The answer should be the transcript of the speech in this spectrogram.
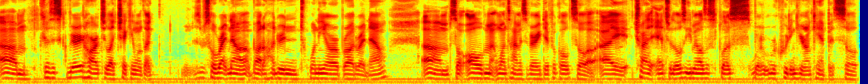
Um, because it's very hard to like check in with like so right now about 120 are abroad right now. Um, so all of them at one time is very difficult. So i try to answer those emails plus we're recruiting here on campus. So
